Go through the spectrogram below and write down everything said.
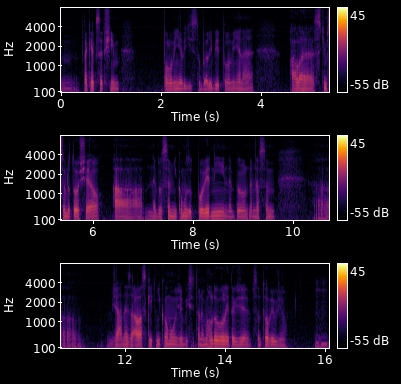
mm, tak, jak se vším, polovině lidí se to bude líbit, polovině ne, ale s tím jsem do toho šel a nebyl jsem nikomu zodpovědný, nebyl, neměl jsem uh, žádné závazky k nikomu, že bych si to nemohl dovolit, takže jsem toho využil. Mm-hmm.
